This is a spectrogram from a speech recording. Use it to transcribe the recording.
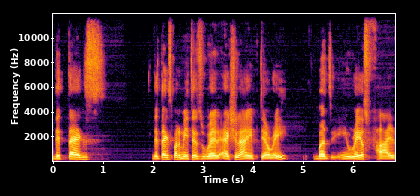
the tags the tags parameters were actually an empty array, but in Rails 5,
